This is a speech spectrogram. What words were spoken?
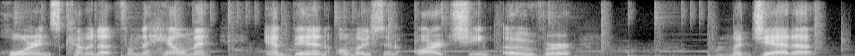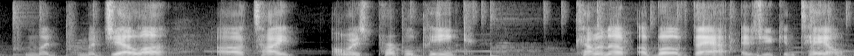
horns coming up from the helmet and then almost an arching over magenta, magella uh, type almost purple pink coming up above that, as you can tell.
